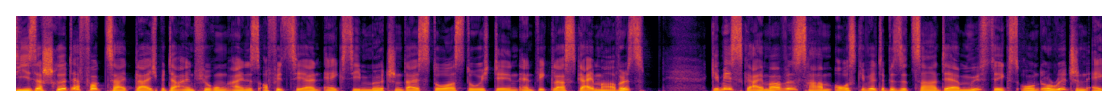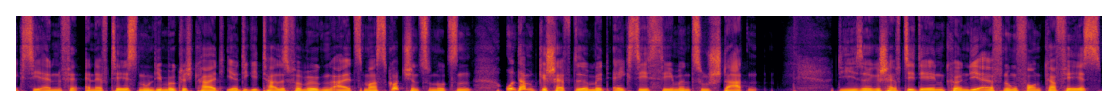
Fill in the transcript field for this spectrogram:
Dieser Schritt erfolgt zeitgleich mit der Einführung eines offiziellen Axie Merchandise Stores durch den Entwickler Sky Marvels. Gemäß Sky Marvels haben ausgewählte Besitzer der Mystics und Origin Axie NFTs nun die Möglichkeit, ihr digitales Vermögen als Maskottchen zu nutzen und damit Geschäfte mit Axie-Themen zu starten. Diese Geschäftsideen können die Eröffnung von Cafés,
